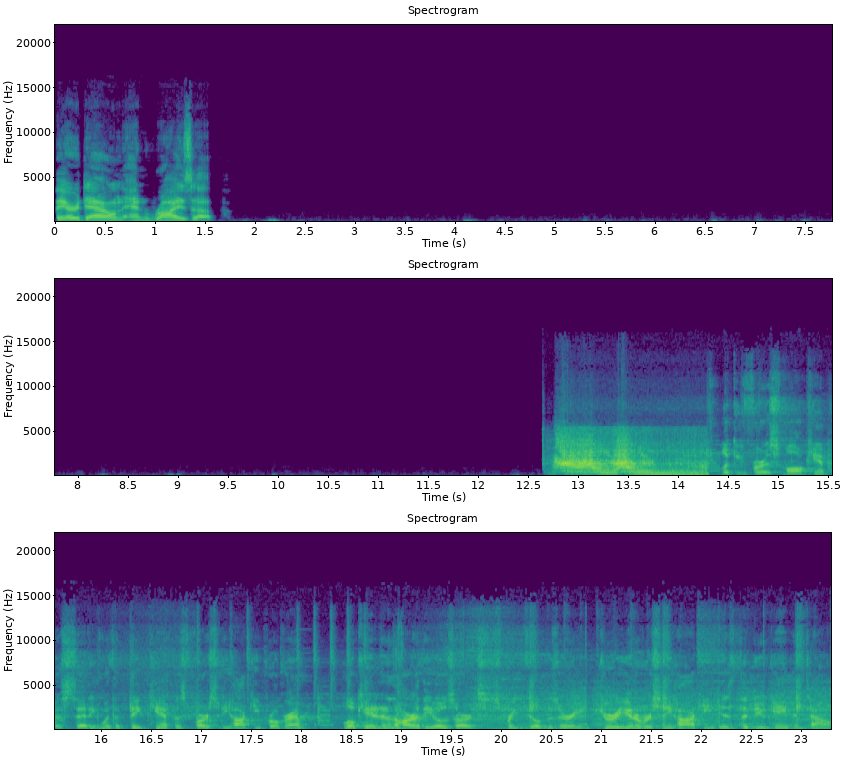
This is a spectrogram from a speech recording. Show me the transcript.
Bear down and rise up. A small campus setting with a big campus varsity hockey program? Located in the heart of the Ozarks, Springfield, Missouri, Drury University Hockey is the new game in town.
